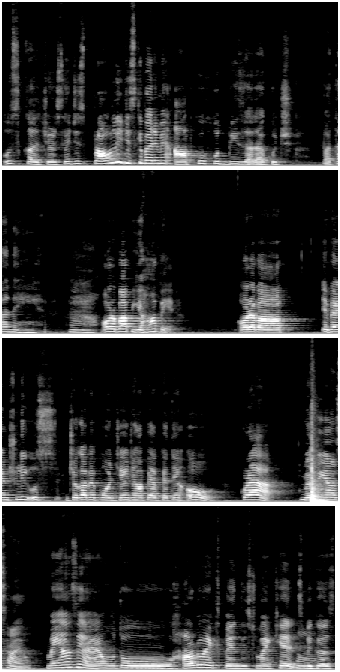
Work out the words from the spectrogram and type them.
اس کلچر سے جس پراؤڈلی جس کے بارے میں آپ کو خود بھی زیادہ کچھ پتہ نہیں ہے۔ اور اب آپ یہاں پہ ہیں۔ اور اب آپ ایونچولی اس جگہ پہ پہنچے ہیں جہاں پہ آپ کہتے ہیں او کریپ میں تو یہاں سے آیا ہوں۔ میں یہاں سے آیا ہوں تو how do I explain this to my کھیلس بیکاز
